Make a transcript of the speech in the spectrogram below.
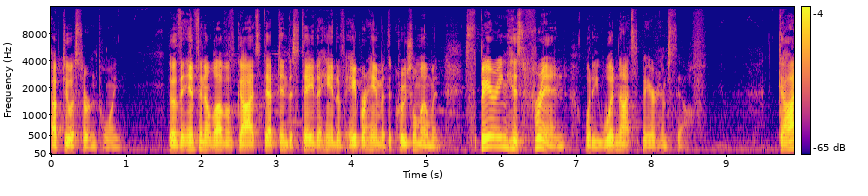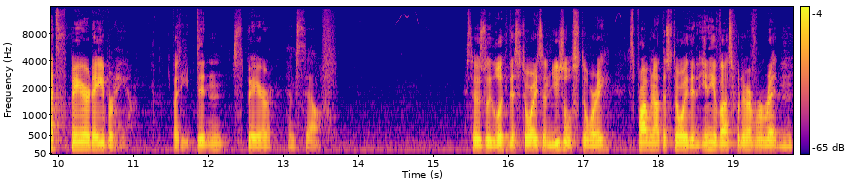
up to a certain point. Though the infinite love of God stepped in to stay the hand of Abraham at the crucial moment, sparing his friend what he would not spare himself. God spared Abraham, but he didn't spare himself. So as we look at this story, it's an unusual story. It's probably not the story that any of us would have ever written.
